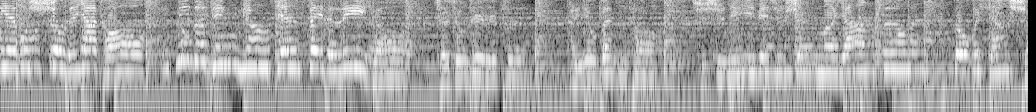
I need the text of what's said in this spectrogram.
胖也不瘦的丫头，你最拼命减肥的理由，这种日子很有奔头。只是你变成什么样子，我们都会享受。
